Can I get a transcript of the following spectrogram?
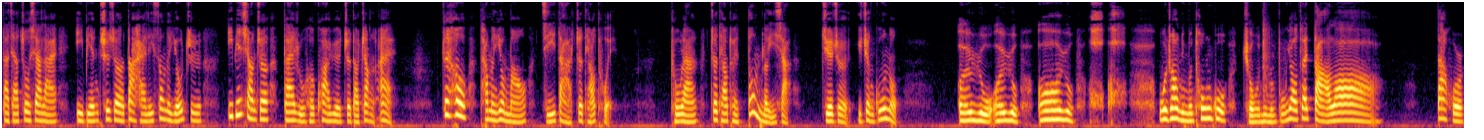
大家坐下来，一边吃着大海里送的油脂，一边想着该如何跨越这道障碍。最后，他们用矛击打这条腿。突然，这条腿动了一下，接着一阵咕哝。哎呦，哎呦，哎呦！我让你们通过，求你们不要再打啦！大伙儿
